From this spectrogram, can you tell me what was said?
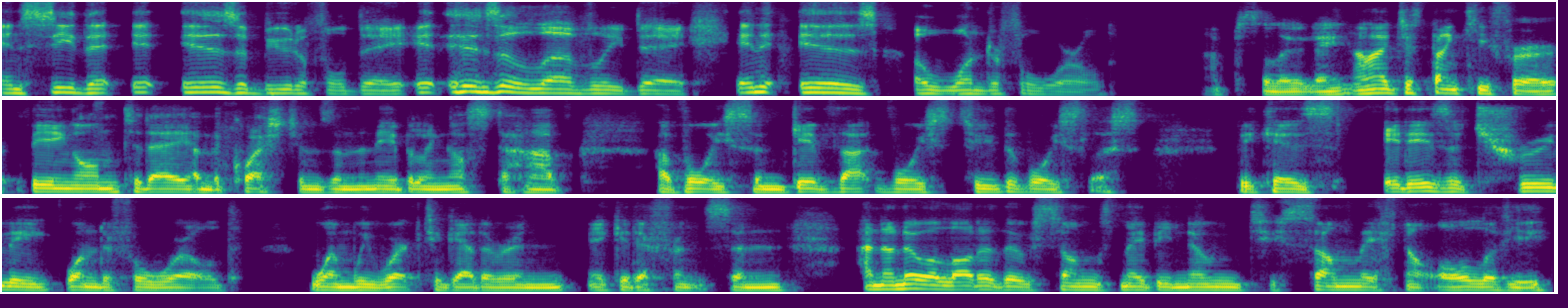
and see that it is a beautiful day, it is a lovely day, and it is a wonderful world. Absolutely. And I just thank you for being on today and the questions and enabling us to have a voice and give that voice to the voiceless because it is a truly wonderful world when we work together and make a difference. And and I know a lot of those songs may be known to some, if not all of you.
